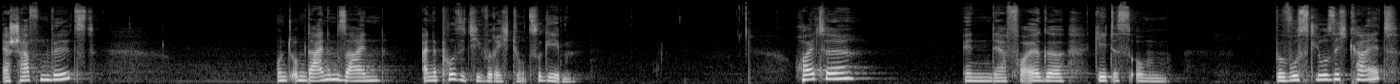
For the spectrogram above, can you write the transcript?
erschaffen willst und um deinem Sein eine positive Richtung zu geben. Heute in der Folge geht es um Bewusstlosigkeit,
